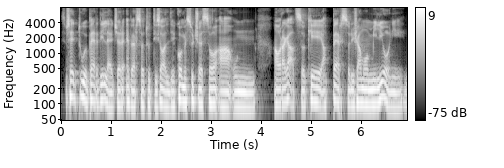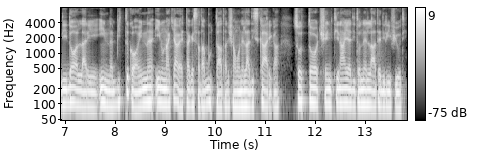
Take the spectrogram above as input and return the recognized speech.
Se tu perdi il ledger, hai perso tutti i soldi, come è successo a un, a un ragazzo che ha perso, diciamo, milioni di dollari in bitcoin in una chiavetta che è stata buttata, diciamo, nella discarica sotto centinaia di tonnellate di rifiuti.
